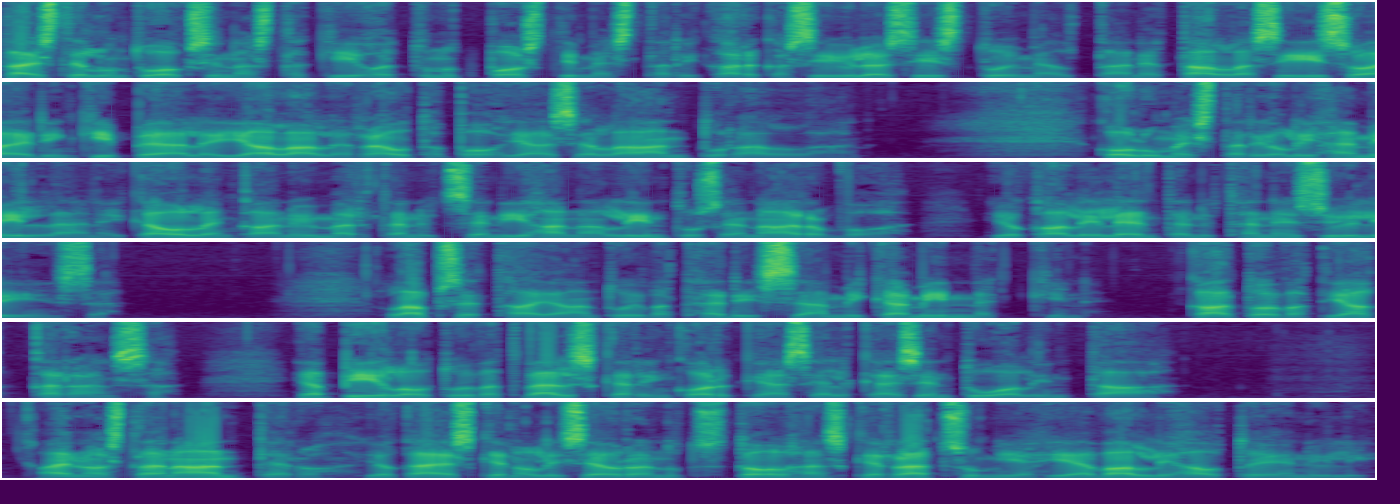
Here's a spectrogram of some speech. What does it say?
Taistelun tuoksinasta kiihoittunut postimestari karkasi ylös istuimeltaan ja tallasi isoäidin kipeälle jalalle rautapohjaisella anturallaan. Koulumestari oli hämillään eikä ollenkaan ymmärtänyt sen ihanan lintusen arvoa, joka oli lentänyt hänen syliinsä. Lapset hajaantuivat hädissään mikä minnekin, kaatoivat jakkaransa ja piiloutuivat välskärin korkeaselkäisen tuolin taa. Ainoastaan Antero, joka äsken oli seurannut Stolhansken ratsumiehiä vallihautojen yli,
